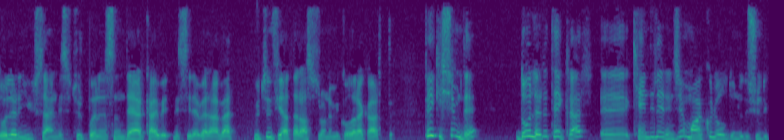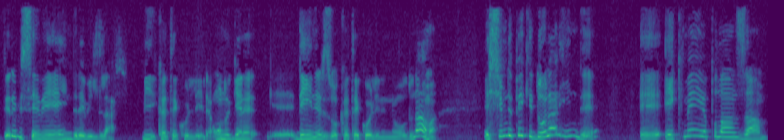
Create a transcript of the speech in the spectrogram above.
Doların yükselmesi, Türk parasının değer kaybetmesiyle beraber bütün fiyatlar astronomik olarak arttı. Peki şimdi doları tekrar e, kendilerince makul olduğunu düşündükleri bir seviyeye indirebildiler. Bir kategoriyle. Onu gene e, değiniriz o kategorinin ne olduğunu ama e şimdi peki dolar indi. E, ekmeğe yapılan zam,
